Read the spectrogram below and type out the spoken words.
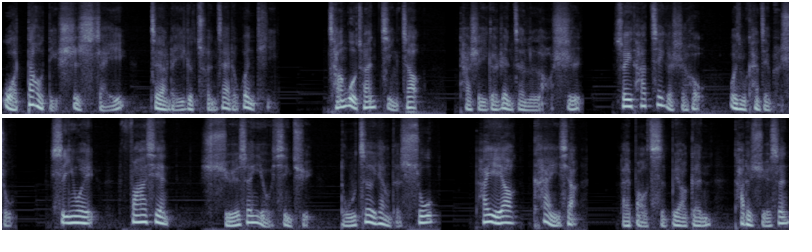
我到底是谁？这样的一个存在的问题。长谷川景照，他是一个认真的老师，所以他这个时候为什么看这本书？是因为发现学生有兴趣读这样的书，他也要看一下，来保持不要跟他的学生、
